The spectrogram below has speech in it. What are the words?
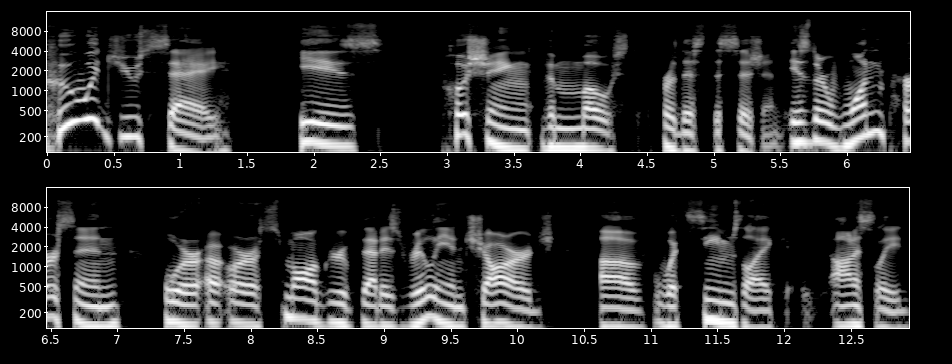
Who would you say is pushing the most for this decision? Is there one person or or a small group that is really in charge of what seems like, honestly,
